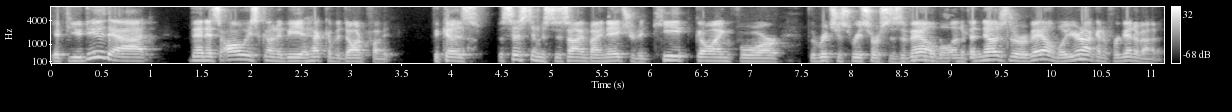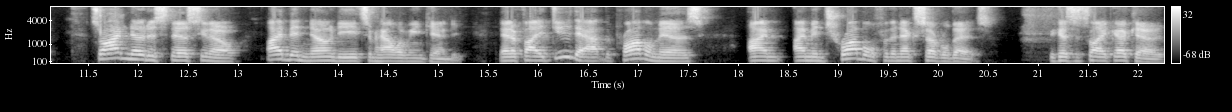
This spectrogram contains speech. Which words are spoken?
If you do that, then it's always going to be a heck of a dogfight because the system is designed by nature to keep going for the richest resources available. And if it knows they're available, you're not going to forget about it. So I've noticed this, you know, I've been known to eat some Halloween candy. And if I do that, the problem is I'm I'm in trouble for the next several days because it's like, okay,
